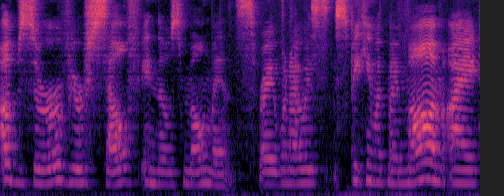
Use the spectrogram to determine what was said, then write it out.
observe yourself in those moments, right? When I was speaking with my mom, I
